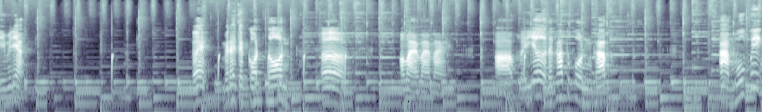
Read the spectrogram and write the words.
ดีไหมเนี่ย เฮ้ย ไม่ได้จะกดโดน เออ เอาใหม่ใหม่ใหม่อ่า player นะครับทุกคนครับ อ่า moving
